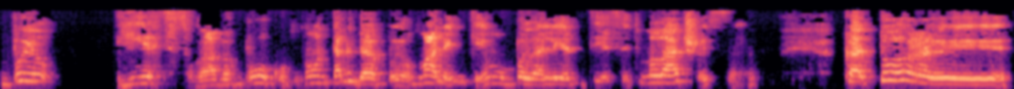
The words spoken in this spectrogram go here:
был, есть, слава Богу, но он тогда был маленький, ему было лет десять, младший сын, который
